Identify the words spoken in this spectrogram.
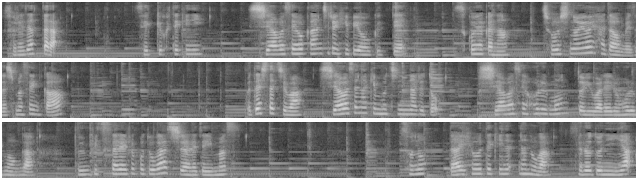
それだったら積極的に幸せを感じる日々を送って健やかな調子の良い肌を目指しませんか？私たちは幸せな気持ちになると幸せホルモンと言われるホルモンが分泌されることが知られています。その代表的なのがセロトニンや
